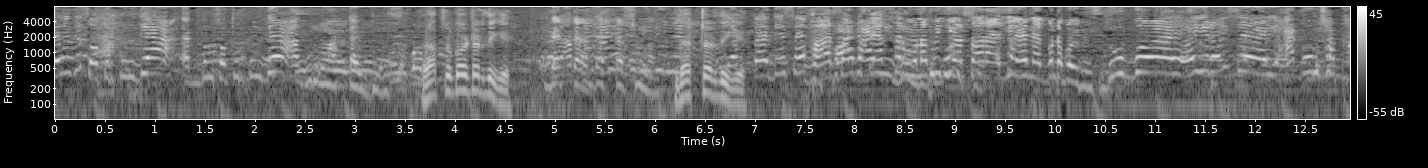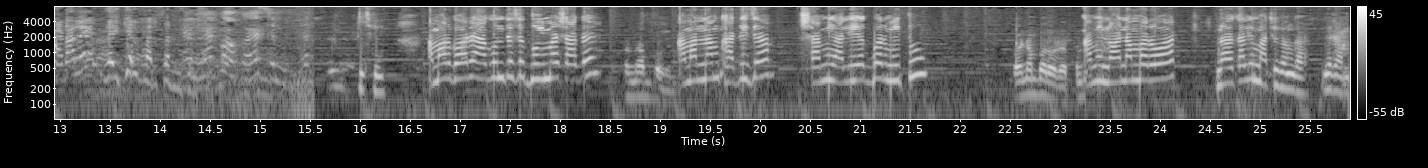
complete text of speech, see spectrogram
দেখে চতুর্কুল দিয়ে একদম চতুর্কুল দিয়ে আগুন রাত্র কয়টার দিকে? দেড়টার দিকে? আমার ঘরে আগুন দিয়েছে দুই মাস আগে। আমার নাম খাদিজা স্বামী আলী একবার মিতু। আমি নয় নাম্বার ওয়ার্ড নয়খালী মাটিগঙ্গা গ্রাম।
